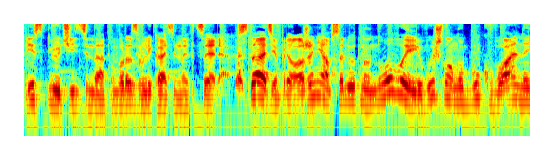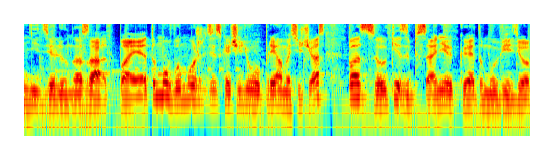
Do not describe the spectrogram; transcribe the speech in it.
исключительно в развлекательных целях. Кстати, приложение абсолютно новое и вышло оно буквально неделю назад, поэтому вы можете скачать его прямо сейчас по ссылке из описания к этому видео.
